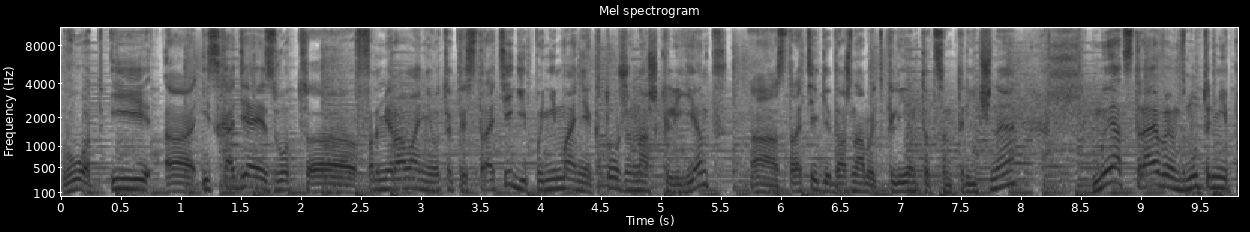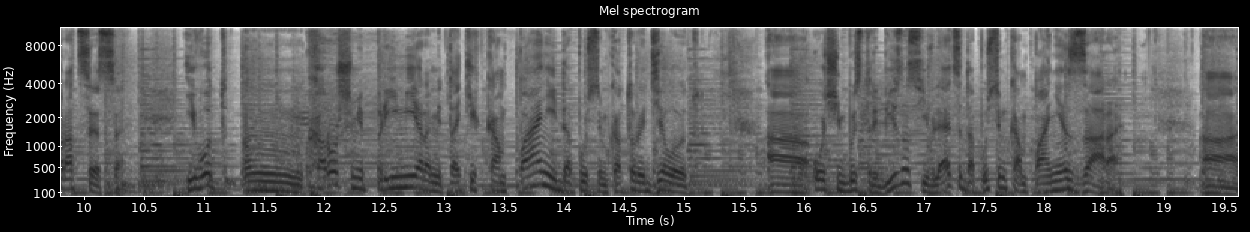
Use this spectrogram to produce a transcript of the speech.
Вот. И э, исходя из вот э, формирования вот этой стратегии, понимания, кто же наш клиент, э, стратегия должна быть клиентоцентричная, мы отстраиваем внутренние процессы. И вот э, хорошими примерами таких компаний, допустим, которые делают э, очень быстрый бизнес, является, допустим, компания Zara. Э,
